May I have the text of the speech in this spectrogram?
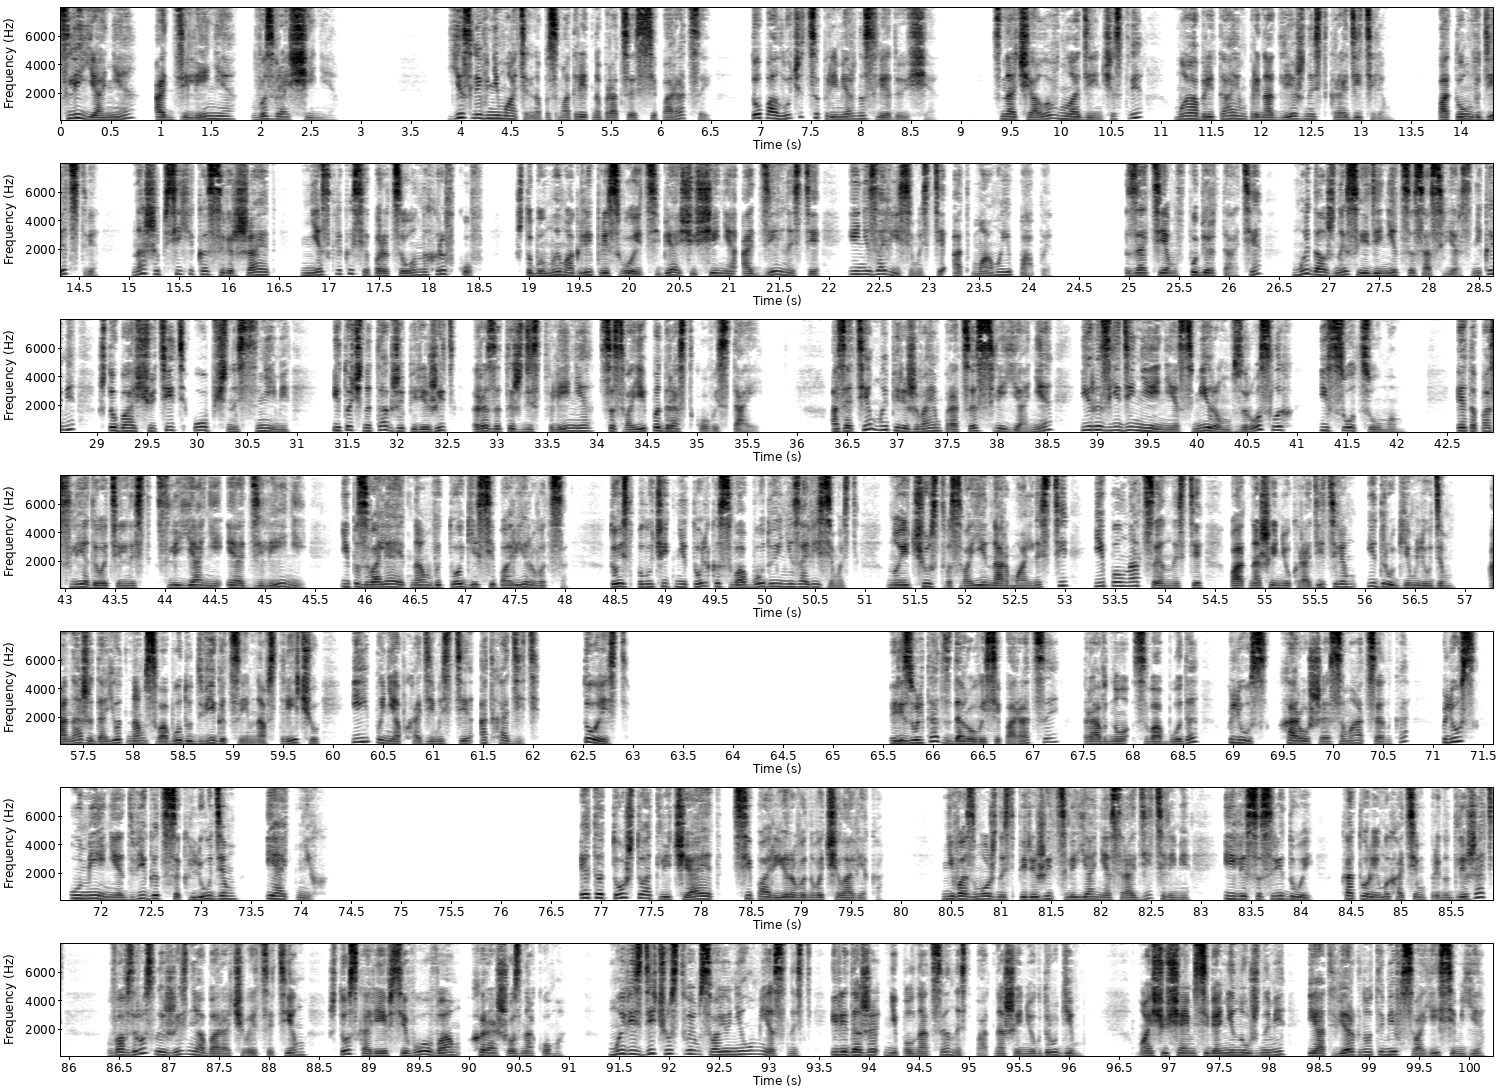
слияние, отделение, возвращение. Если внимательно посмотреть на процесс сепарации, то получится примерно следующее. Сначала в младенчестве мы обретаем принадлежность к родителям. Потом в детстве наша психика совершает несколько сепарационных рывков, чтобы мы могли присвоить себе ощущение отдельности и независимости от мамы и папы. Затем в пубертате – мы должны соединиться со сверстниками, чтобы ощутить общность с ними и точно так же пережить разотождествление со своей подростковой стаей. А затем мы переживаем процесс слияния и разъединения с миром взрослых и социумом. Эта последовательность слияний и отделений и позволяет нам в итоге сепарироваться, то есть получить не только свободу и независимость, но и чувство своей нормальности и полноценности по отношению к родителям и другим людям. Она же дает нам свободу двигаться им навстречу и, по необходимости, отходить. То есть результат здоровой сепарации равно свобода плюс хорошая самооценка плюс умение двигаться к людям и от них. Это то, что отличает сепарированного человека. Невозможность пережить слияние с родителями или со средой, к которой мы хотим принадлежать, во взрослой жизни оборачивается тем, что, скорее всего, вам хорошо знакомо. Мы везде чувствуем свою неуместность или даже неполноценность по отношению к другим. Мы ощущаем себя ненужными и отвергнутыми в своей семье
